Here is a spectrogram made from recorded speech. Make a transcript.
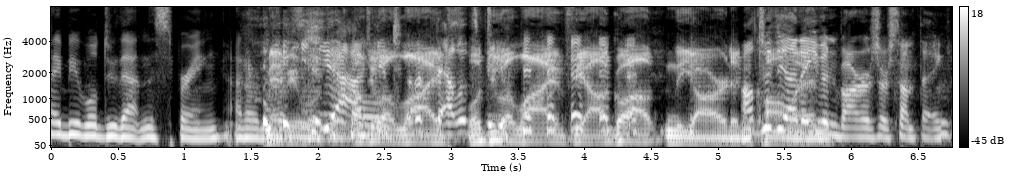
maybe we'll do that in the spring. I don't know. Maybe we'll, Yeah, we'll do you a live. We'll do a live. Yeah, I'll go out in the yard and I'll do call the in. uneven bars or something.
